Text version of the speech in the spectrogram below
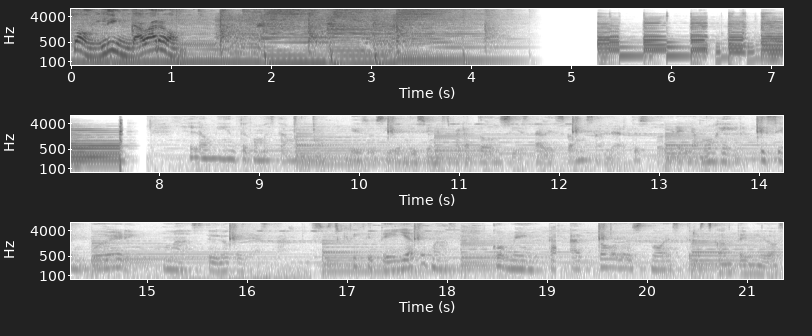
con Linda Barón. Hola mi gente, ¿cómo estamos? Besos y bendiciones para todos y esta vez vamos a hablarte sobre la mujer que se empodere más de lo que ya está suscríbete y además comenta a todos nuestros contenidos.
